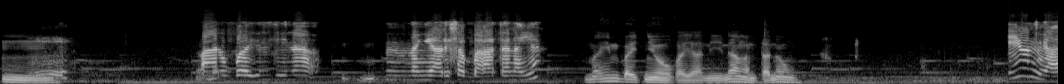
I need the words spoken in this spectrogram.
Hmm. Eh, paano ba yun di na nangyari sa bata na yan? Ma-invite nyo kaya, Ninang, ang tanong. Yun nga,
